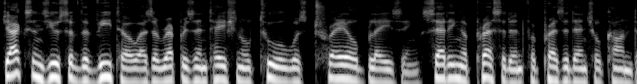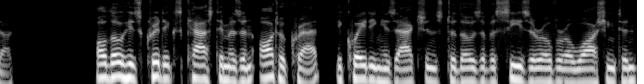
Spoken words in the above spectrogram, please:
Jackson's use of the veto as a representational tool was trailblazing, setting a precedent for presidential conduct. Although his critics cast him as an autocrat, equating his actions to those of a Caesar over a Washington,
